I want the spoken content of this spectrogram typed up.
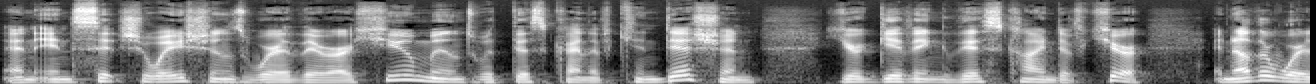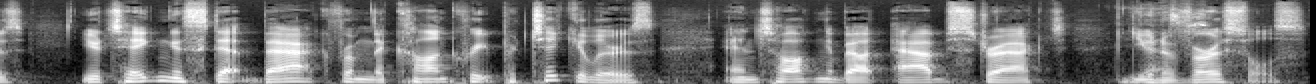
And in situations where there are humans with this kind of condition, you're giving this kind of cure. In other words, you're taking a step back from the concrete particulars and talking about abstract universals.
